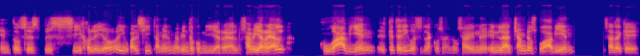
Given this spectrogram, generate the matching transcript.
Entonces, pues, híjole, yo igual sí, también me aviento con Villarreal. O sea, Villarreal jugaba bien, es que te digo, esa es la cosa, o sea, en, en la Champions jugaba bien, a pesar de que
